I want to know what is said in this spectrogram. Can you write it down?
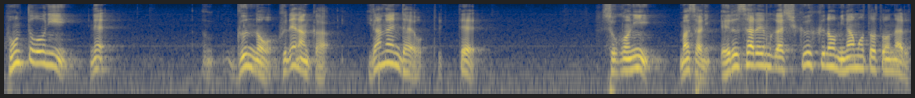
本当にね軍の船なんかいらないんだよと言ってそこにまさにエルサレムが祝福の源となる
